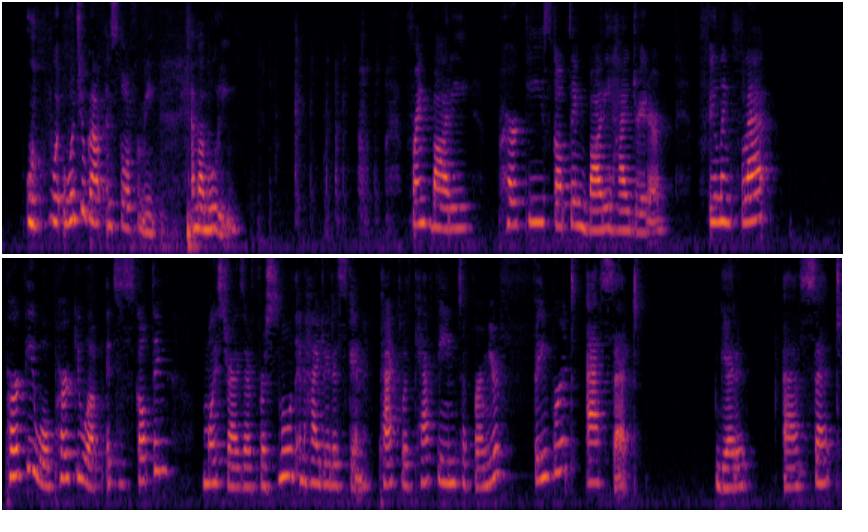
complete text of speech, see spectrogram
what, what you got in store for me and my booty? Frank Body Perky Sculpting Body Hydrator. Feeling flat? Perky will perk you up. It's a sculpting moisturizer for smooth and hydrated skin, packed with caffeine to firm your favorite asset Get it? Asset.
